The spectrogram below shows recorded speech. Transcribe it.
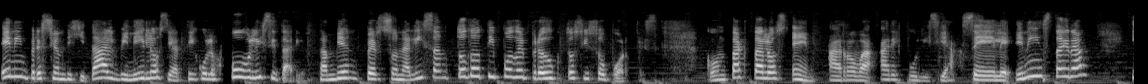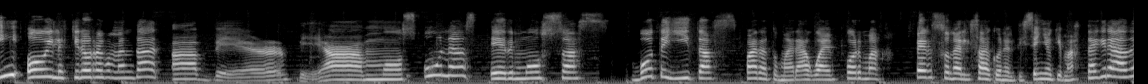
en impresión digital, vinilos y artículos publicitarios. También personalizan todo tipo de productos y soportes. Contáctalos en arroba Ares Publicidad CL en Instagram. Y hoy les quiero recomendar, a ver, veamos, unas hermosas botellitas para tomar agua en forma personalizada con el diseño que más te agrade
